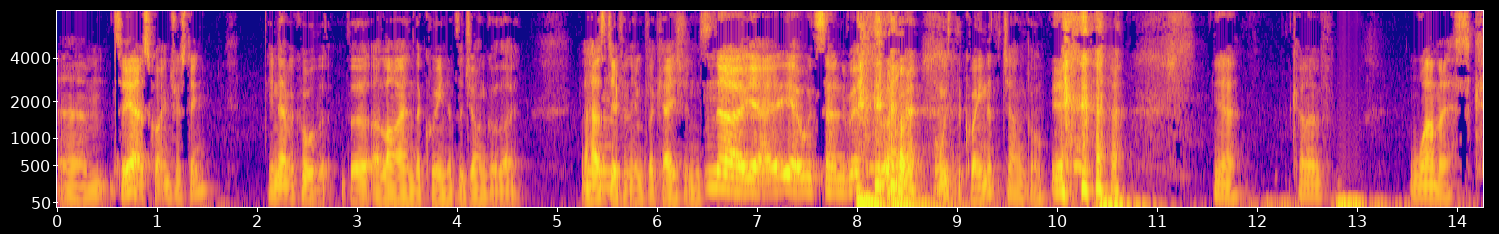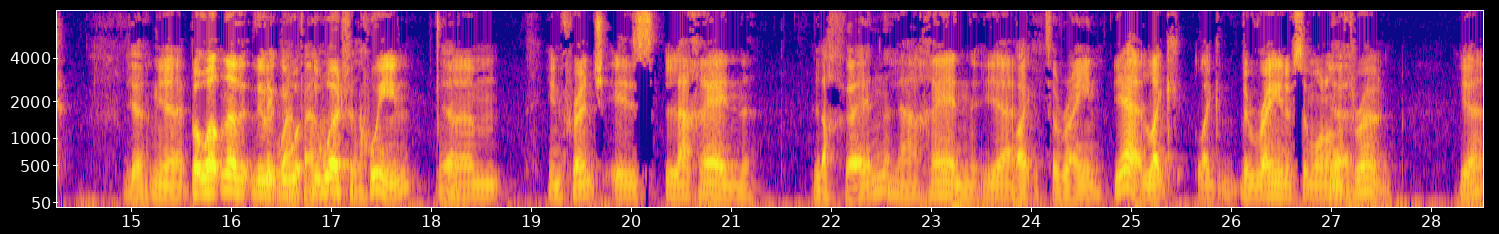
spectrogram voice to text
Um, so yeah, it's quite interesting. You never call the, the a lion the queen of the jungle, though. That has different implications. No, yeah, yeah, it would sound a bit. Always the queen of the jungle. yeah, yeah, kind of wham-esque. Yeah. Yeah, but well, no, the, the, Big the, Wham the family, word for so. queen Yeah. um, in French is la reine. La reine, La reine, yeah. like to reign. yeah, like like the reign of someone on the Yeah. throne. Yeah,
